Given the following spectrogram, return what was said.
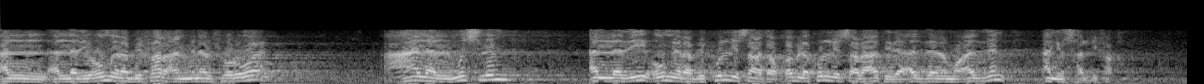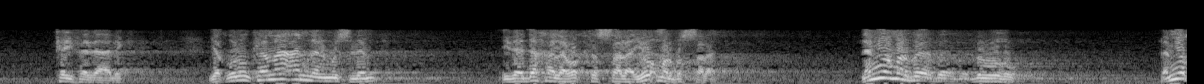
ال- الذي أمر بفرع من الفروع على المسلم الذي أمر بكل صلاة أو قبل كل صلاة إذا أذن المؤذن أن يصلي فقط كيف ذلك يقولون كما أن المسلم إذا دخل وقت الصلاة يؤمر بالصلاة لم يؤمر بالوضوء لم.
